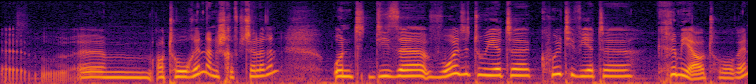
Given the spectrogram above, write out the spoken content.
äh, ähm, Autorin, eine Schriftstellerin. Und diese wohlsituierte, kultivierte Krimi-Autorin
